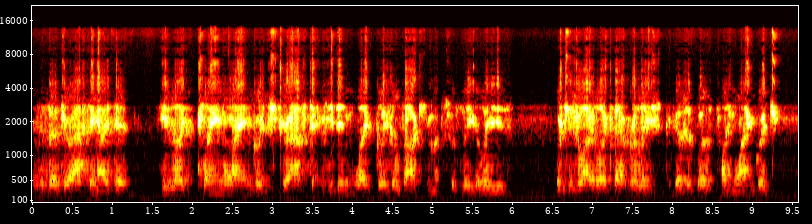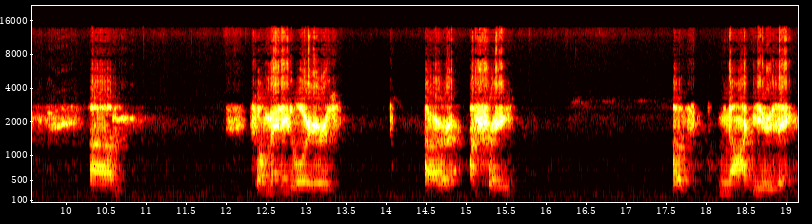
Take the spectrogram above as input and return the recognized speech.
the He liked plain language drafting. He didn't like legal documents with legalese, which is why I like that release because it was plain language. Um, so many lawyers are afraid of not using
